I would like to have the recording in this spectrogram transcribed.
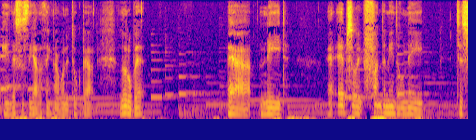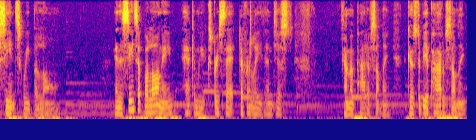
and this is the other thing I want to talk about a little bit. Our need, our absolute fundamental need to sense we belong. And the sense of belonging, how can we express that differently than just I'm a part of something? Because to be a part of something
